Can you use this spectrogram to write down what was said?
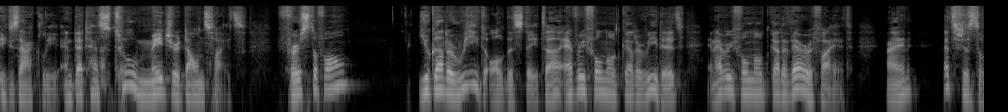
Exactly. And that has okay. two major downsides. First of all, you got to read all this data. Every full node got to read it, and every full node got to verify it, right? That's just a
